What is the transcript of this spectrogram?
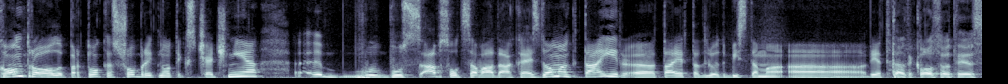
kontrole par to, kas šobrīd notiks Čečņijā, būs absolūti savādāka. Es domāju, ka tā ir, tā ir ļoti bīstama uh, vieta. Tātad, klausoties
